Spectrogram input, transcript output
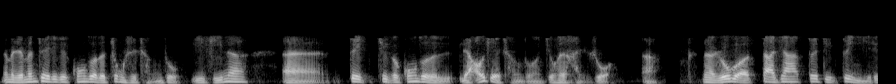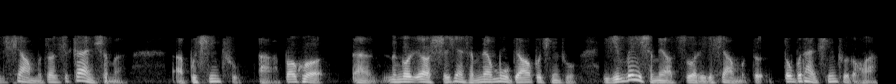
那么人们对这个工作的重视程度，以及呢呃对这个工作的了解程度就会很弱啊。那如果大家对对对你这个项目到底是干什么啊不清楚啊，包括呃能够要实现什么样的目标不清楚，以及为什么要做这个项目都都不太清楚的话，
